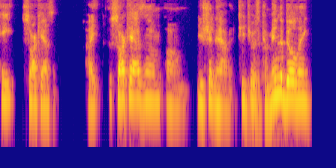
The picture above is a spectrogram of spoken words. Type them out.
hate sarcasm. I sarcasm. Um, you shouldn't have it. Teachers Yeah. come in the building.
